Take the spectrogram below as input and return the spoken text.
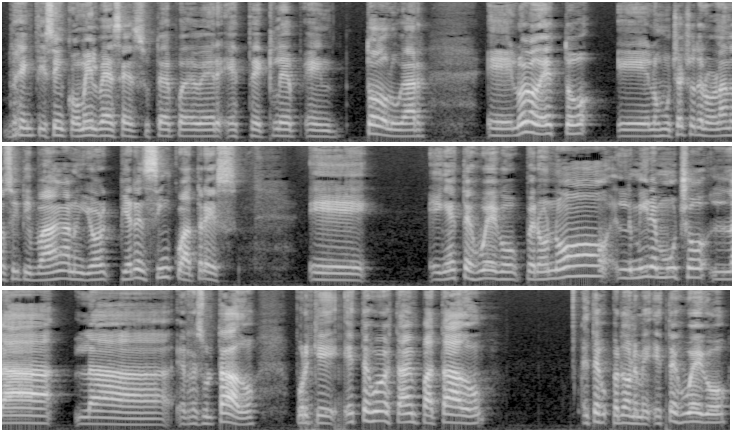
25 mil veces. Usted puede ver este clip en todo lugar. Eh, luego de esto, eh, los muchachos del Orlando City van a New York, pierden 5 a 3 en este juego, pero no miren mucho la, la, el resultado porque este juego estaba empatado. Este, perdóneme, este juego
